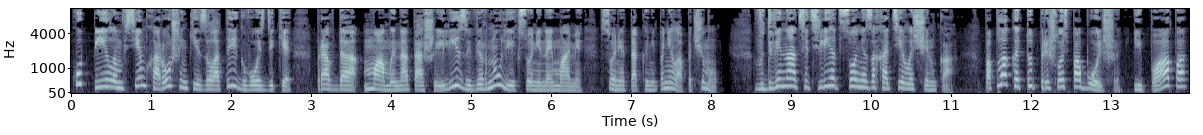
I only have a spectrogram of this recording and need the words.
купил им всем хорошенькие золотые гвоздики. Правда, мамы Наташи и Лизы вернули их Сониной маме. Соня так и не поняла, почему. В 12 лет Соня захотела щенка. Поплакать тут пришлось побольше, и папа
